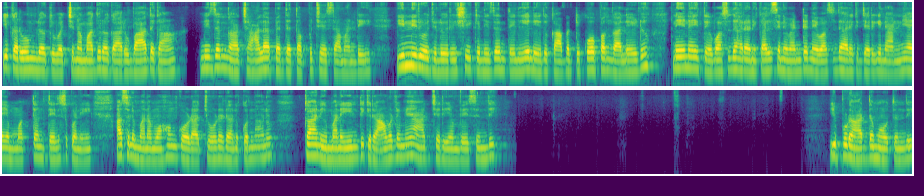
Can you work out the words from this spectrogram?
ఇక రూమ్లోకి వచ్చిన మధుర గారు బాధగా నిజంగా చాలా పెద్ద తప్పు చేశామండి. ఇన్ని రోజులు రిషికి నిజం తెలియలేదు కాబట్టి కోపంగా లేడు. నేనైతే వసుధారని కలిసిన వెంటనే వసుధారికి జరిగిన అన్యాయం మొత్తం తెలుసుకొని అసలు మన మొహం కూడా చూడడనుకున్నాను కానీ మన ఇంటికి రావడమే ఆశ్చర్యం వేసింది. ఇప్పుడు అర్థమవుతుంది.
